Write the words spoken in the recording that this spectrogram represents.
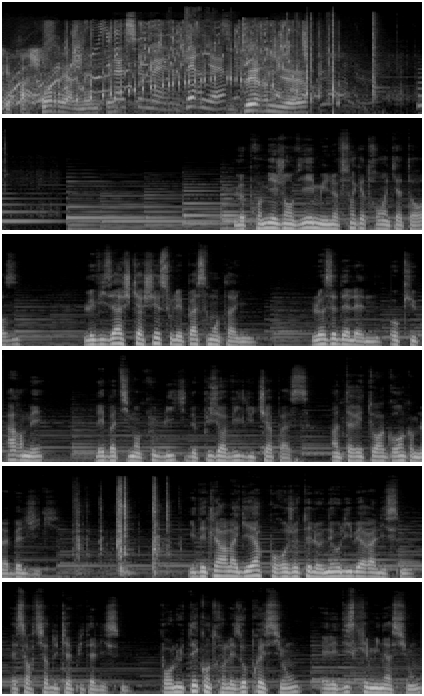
que pasó realmente. La semaine dernière. Dernière. Le 1er janvier 1994, le visage caché sous les passes montagnes, le ZLN occupe armé les bâtiments publics de plusieurs villes du Chiapas, un territoire grand comme la Belgique. Il déclare la guerre pour rejeter le néolibéralisme et sortir du capitalisme. Pour lutter contre les oppressions et les discriminations,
